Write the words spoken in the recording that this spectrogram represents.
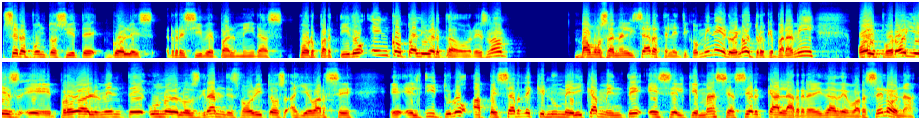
0.7 goles recibe Palmeiras por partido en Copa Libertadores, ¿no? Vamos a analizar Atlético Minero, el otro que para mí hoy por hoy es eh, probablemente uno de los grandes favoritos a llevarse eh, el título, a pesar de que numéricamente es el que más se acerca a la realidad de Barcelona.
